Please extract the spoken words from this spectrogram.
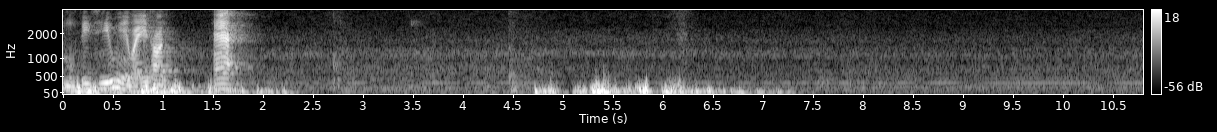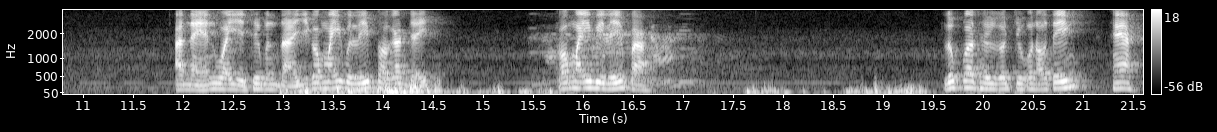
một tí xíu như vậy thôi ha anh này anh quay về sư minh tệ chỉ có mấy clip thôi các anh chị. Có mấy clip à? Lúc đó thư chưa có nổi tiếng ha?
